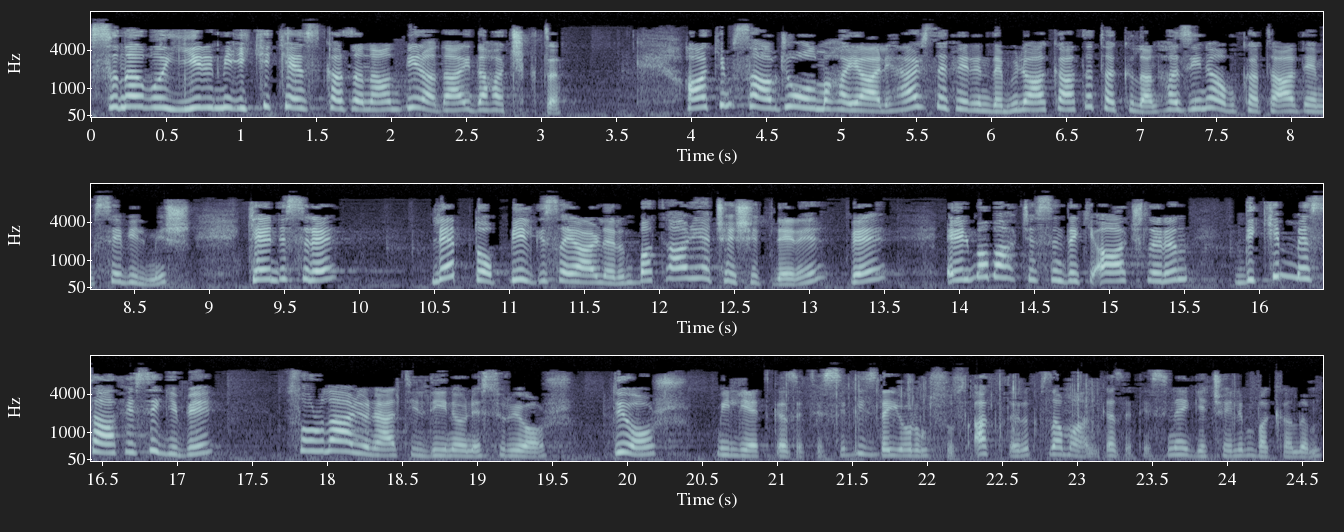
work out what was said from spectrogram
sınavı 22 kez kazanan bir aday daha çıktı. Hakim savcı olma hayali. Her seferinde mülakata takılan hazine avukatı Adem Sevilmiş, kendisine laptop bilgisayarların batarya çeşitleri ve elma bahçesindeki ağaçların dikim mesafesi gibi sorular yöneltildiğini öne sürüyor, diyor Milliyet gazetesi. Biz de yorumsuz aktarıp Zaman gazetesine geçelim bakalım.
